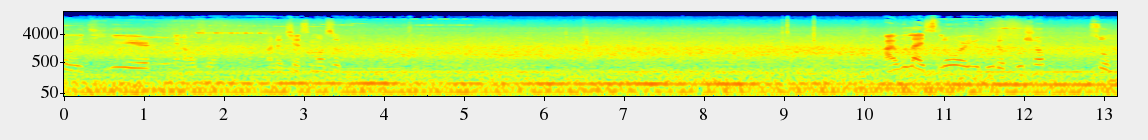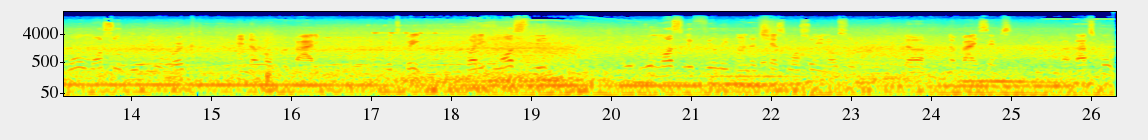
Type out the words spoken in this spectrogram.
feel it here and also on the chest muscle. I would like slower you do the push up so more muscle will be work in the upper body. It's great. but it mostly you mostly feel it on the chest muscle and also the the biceps but that's cool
